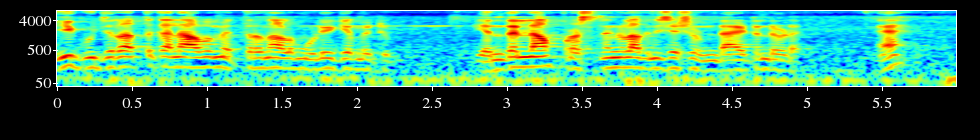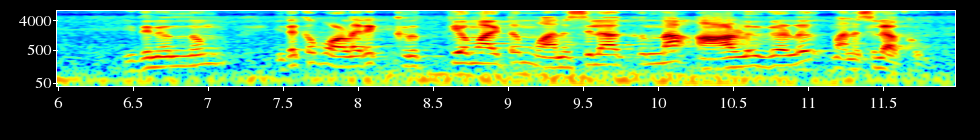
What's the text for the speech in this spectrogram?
ഈ ഗുജറാത്ത് കലാപം എത്ര നാൾ മൂടി വയ്ക്കാൻ പറ്റും? എന്തെല്ലാം പ്രശ്നങ്ങൾ അതിനുശേഷം ഉണ്ടായിട്ടുണ്ട് ഇവിടെ? ഏ? ഇതിനൊന്നും ഇതൊക്കെ വളരെ കൃത്യമായിട്ട് മനസ്സിലാക്കുന്ന ആളുകൾ മനസ്സിലാക്കും.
